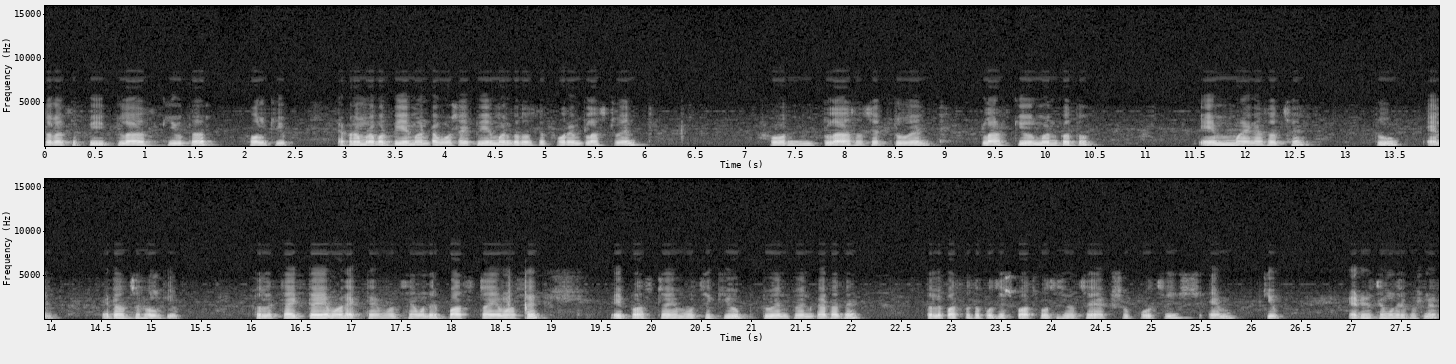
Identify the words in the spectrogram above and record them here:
তাহলে হচ্ছে পি প্লাস কিউ তার হোল কিউব এখন আমরা আবার পি এর মানটা বসাই। পি এর মান কত হচ্ছে? Four M plus two N four M plus হচ্ছে টু এন প্লাস কিউ মান কত? এম মাইনাস হচ্ছে টু এন এটা হচ্ছে হোল কিউব তাহলে চারটা এম আর একটা এম হচ্ছে আমাদের পাঁচটা এম আছে। এই পাঁচটা এম হচ্ছে cube two N two N কাটা যায়। তাহলে পাঁচ পাঁচ পঁচিশ। পাঁচ পঁচিশ হচ্ছে একশো পঁচিশ এম কিউব এটি হচ্ছে আমাদের প্রশ্নের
